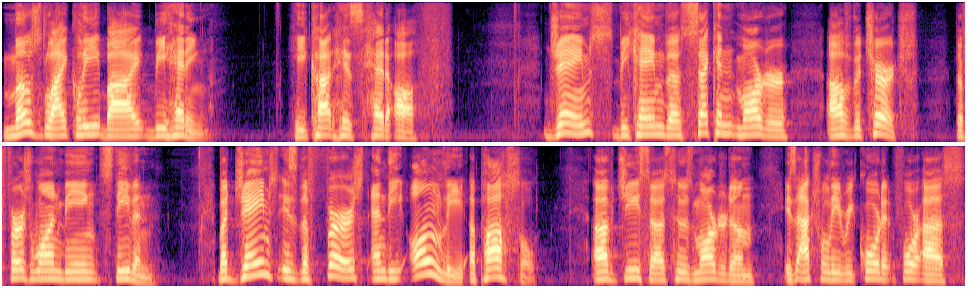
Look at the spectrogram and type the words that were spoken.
most likely by beheading. He cut his head off. James became the second martyr of the church, the first one being Stephen. But James is the first and the only apostle of Jesus whose martyrdom is actually recorded for us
